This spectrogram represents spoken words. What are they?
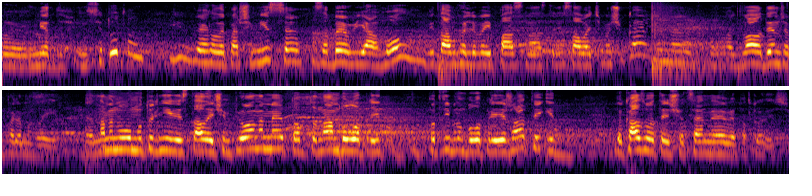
в медінституту і виграли перше місце. Забив я гол, віддав гольовий пас на Станіслава Тимощука, і ми 2-1 вже перемогли їх. На минулому турнірі стали чемпіонами, тобто нам було при- потрібно було приїжджати і доказувати, що це не випадковість.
